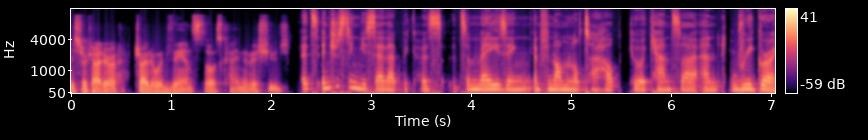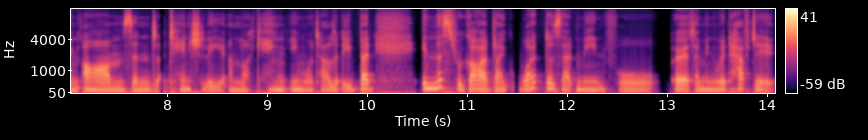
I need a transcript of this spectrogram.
is to try to try to advance those kind of issues. It's interesting you say that because it's amazing and phenomenal to help cure cancer and regrowing arms and potentially unlocking immortality. But in this regard, like what does that mean for Earth? I mean, we'd have to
